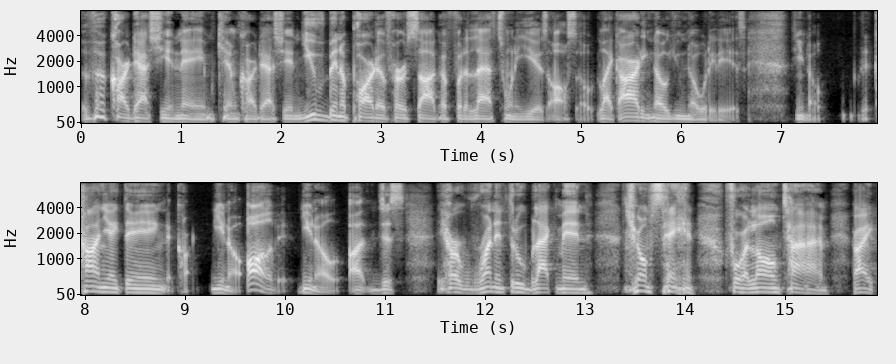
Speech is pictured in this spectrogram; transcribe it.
the Kardashian name, Kim Kardashian. You've been a part of her saga for the last 20 years also. Like I already know you know what it is. You know, the Kanye thing, the you know, all of it, you know, uh, just her running through black men, you know what I'm saying, for a long time, right?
